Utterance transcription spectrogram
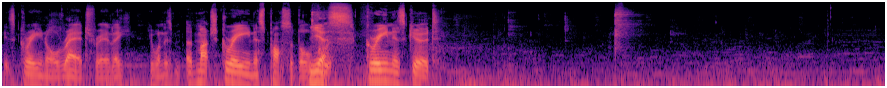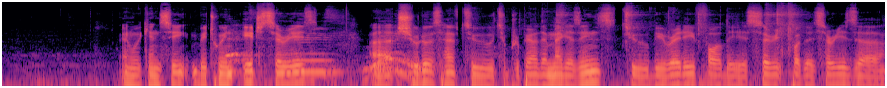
it's green or red, really. You want as much green as possible. Yes. green is good. And we can see between each series, uh, shooters have to, to prepare their magazines to be ready for the for the series uh,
